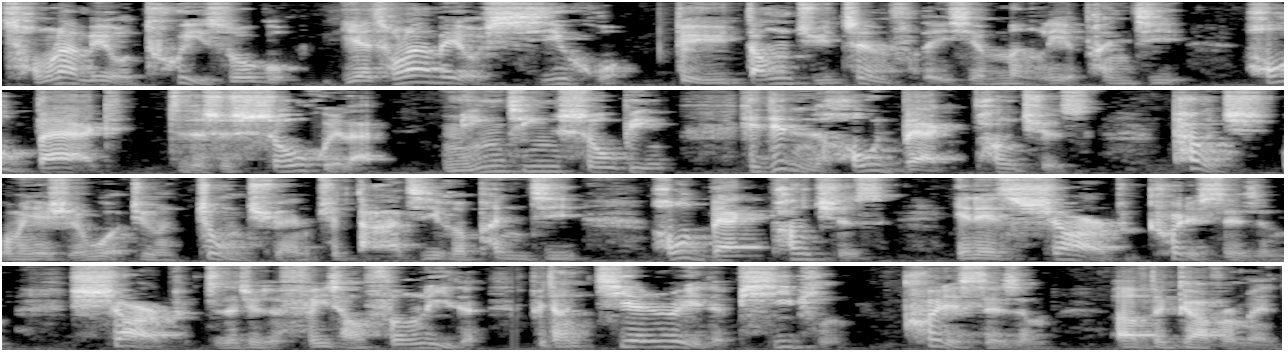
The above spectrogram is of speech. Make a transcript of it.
从来没有退缩过，也从来没有熄火对于当局政府的一些猛烈抨击。hold back 指的是收回来。鸣金收兵，He didn't hold back punches. Punch 我们也学过，就用重拳去打击和抨击。Hold back punches in his sharp criticism. Sharp 指的就是非常锋利的、非常尖锐的批评。Criticism of the government.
